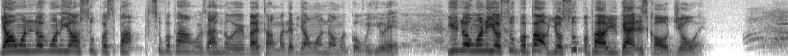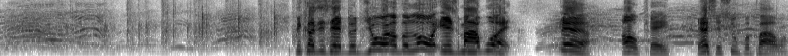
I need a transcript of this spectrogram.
Y'all want to know one of y'all super superpowers? I know everybody talking about that. Y'all want to know? I'm gonna go where you at. You know one of your superpowers. Your superpower you got is called joy. Because it said the joy of the Lord is my what? Yeah. Okay. That's your superpower.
